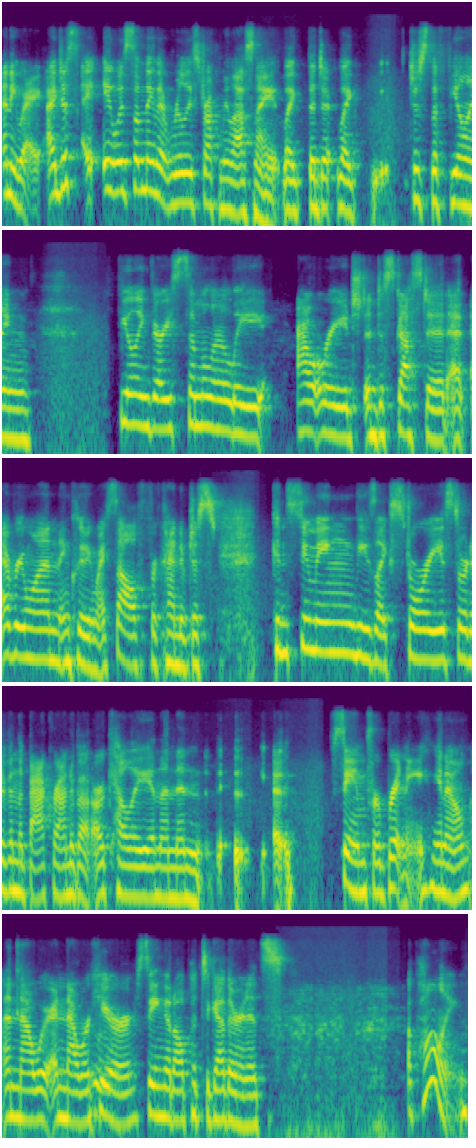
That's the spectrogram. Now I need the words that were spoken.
anyway i just it was something that really struck me last night like the like just the feeling feeling very similarly outraged and disgusted at everyone, including myself, for kind of just consuming these like stories sort of in the background about R. Kelly and then in uh, same for Britney, you know, and now we're and now we're here seeing it all put together and it's appalling.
